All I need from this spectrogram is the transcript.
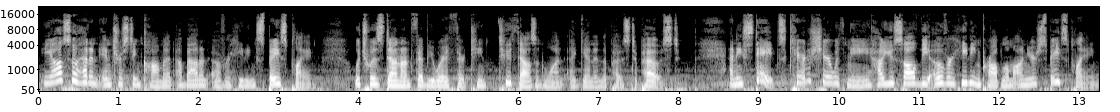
He also had an interesting comment about an overheating spaceplane, which was done on February 13, 2001, again in the Post to Post. And he states, Care to share with me how you solved the overheating problem on your spaceplane?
